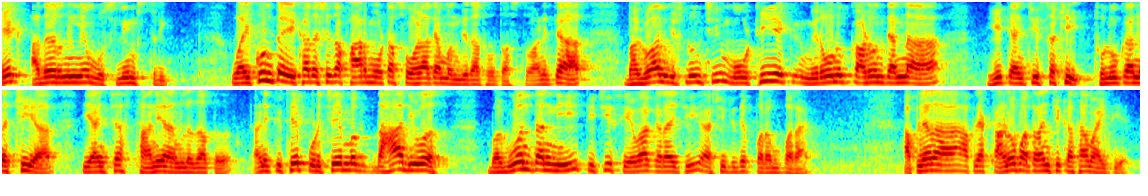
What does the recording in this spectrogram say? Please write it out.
एक आदरणीय मुस्लिम स्त्री. वैकुंठ एकादशीचा फार मोठा सोहळा त्या मंदिरात होत असतो आणि त्यात भगवान विष्णूंची मोठी एक मिरवणूक काढून त्यांना ही त्यांची सखी थुलुका नचियार यांच्या स्थानी आणलं जातं. आणि तिथे पुढचे मग दहा दिवस भगवंतांनी तिची सेवा करायची अशी तिथे परंपरा आहे. आपल्याला आपल्या काणोपात्रांची कथा माहिती आहे.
